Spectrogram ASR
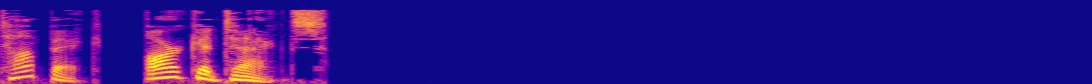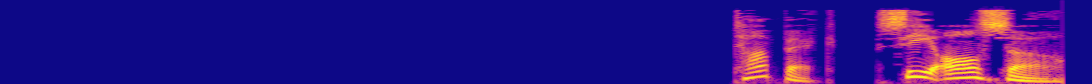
Topic: Architects. Topic: See also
